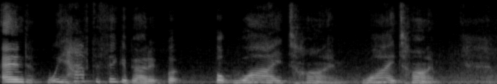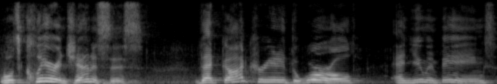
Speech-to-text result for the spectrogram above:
And we have to think about it, but, but why time? Why time? Well, it's clear in Genesis that God created the world and human beings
